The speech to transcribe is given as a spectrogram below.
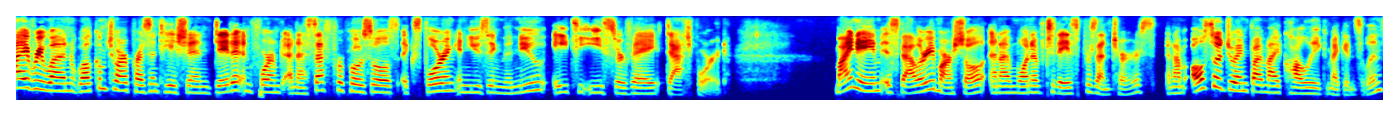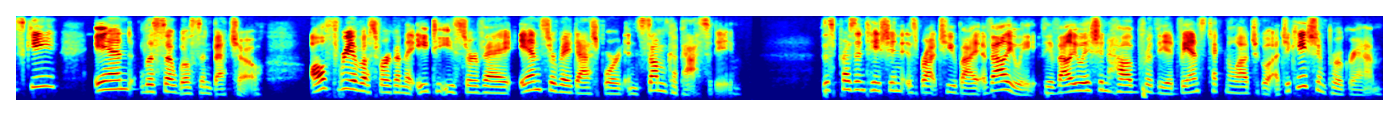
Hi, everyone. Welcome to our presentation, Data-Informed NSF Proposals, Exploring and Using the New ATE Survey Dashboard. My name is Valerie Marshall, and I'm one of today's presenters. And I'm also joined by my colleague, Megan Zielinski and Lyssa Wilson-Becho. All three of us work on the ATE survey and survey dashboard in some capacity. This presentation is brought to you by Evaluate, the evaluation hub for the Advanced Technological Education Program,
